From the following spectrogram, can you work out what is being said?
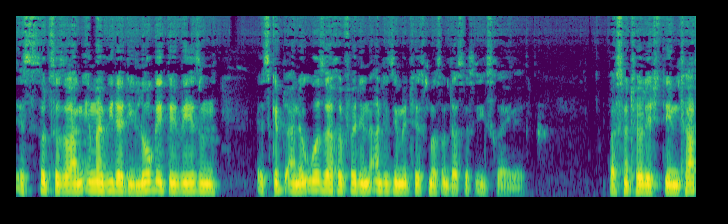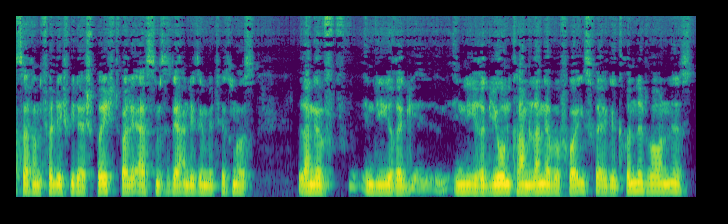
ist sozusagen immer wieder die Logik gewesen, es gibt eine Ursache für den Antisemitismus und das ist Israel. Was natürlich den Tatsachen völlig widerspricht, weil erstens der Antisemitismus lange in die, in die Region kam, lange bevor Israel gegründet worden ist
